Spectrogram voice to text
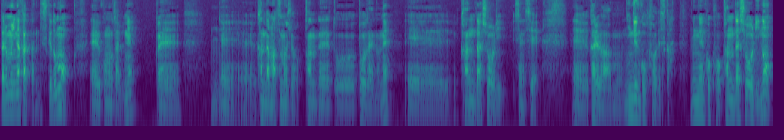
誰もいなかったんですけども、えーこの度ね、えーえー神田松之丞、神えっ、と、東大のね、えー神田勝利先生、えー彼はもう人間国宝ですか。人間国宝神田勝利の、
